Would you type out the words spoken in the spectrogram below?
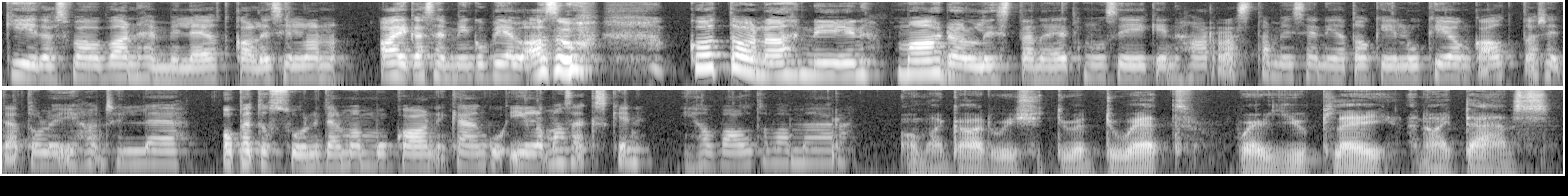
kiitos vaan vanhemmille, jotka oli silloin aikaisemmin, kun vielä asu kotona, niin mahdollistaneet musiikin harrastamisen. Ja toki lukion kautta sitä tuli ihan silleen opetussuunnitelman mukaan ikään kuin ilmaiseksikin ihan valtava määrä. Oh my god, we should do a duet where you play and I dance.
